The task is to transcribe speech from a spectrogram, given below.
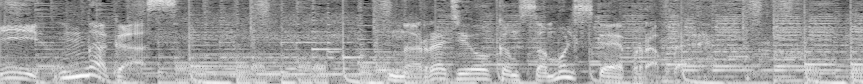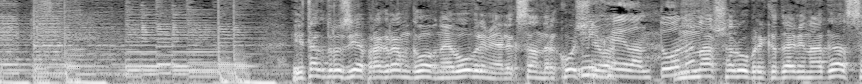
«Дави на газ» на радио «Комсомольская правда». Итак, друзья, программа «Главное вовремя». Александр Кочнева. Михаил Антонов. Наша рубрика «Дави на газ».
